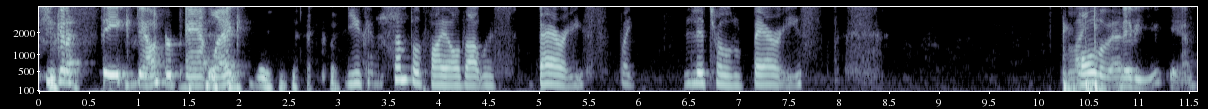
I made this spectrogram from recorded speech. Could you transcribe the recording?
She's got a stake down her pant leg. exactly. You can simplify all that with berries, like literal berries. Like- all of it. Maybe you can.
